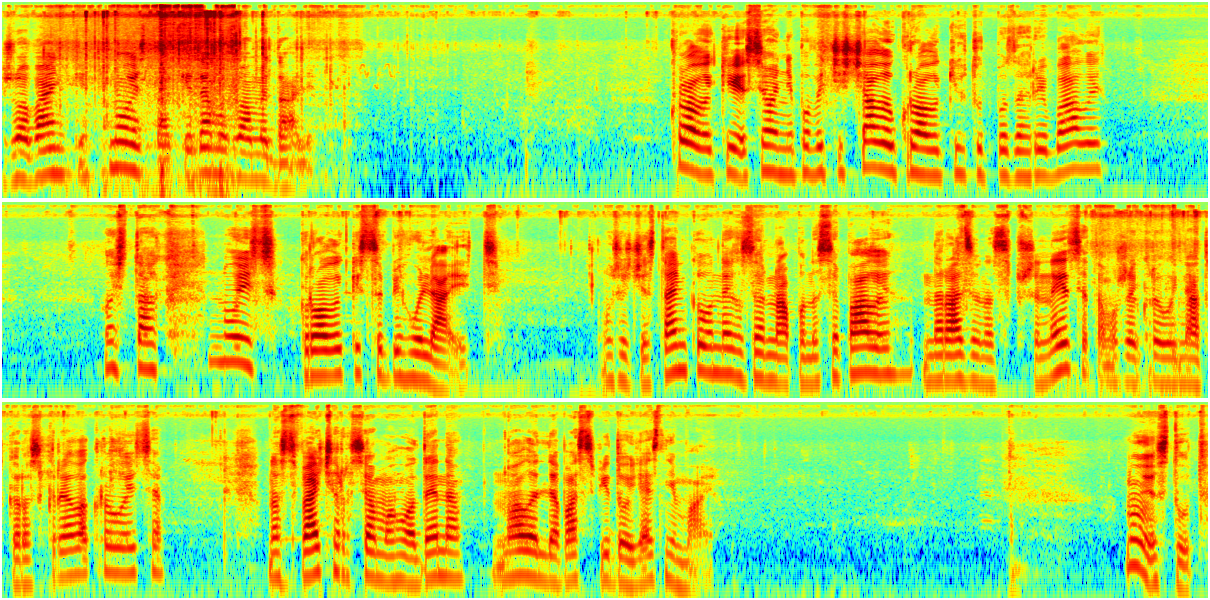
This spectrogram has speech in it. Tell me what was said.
жвавенькі. Ну, ось так, ідемо з вами далі. Кролики сьогодні повичищали, у кроликів тут позагрібали. Ось так. Ну і кролики собі гуляють. Уже чистенько у них зерна понасипали. Наразі у нас пшениця, там уже кроленятка розкрила кролиця. У нас вечір, сьома година. Ну, але для вас відео я знімаю. Ну і ось тут.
